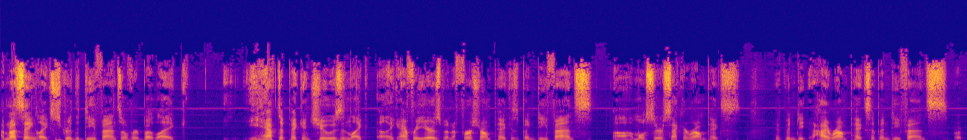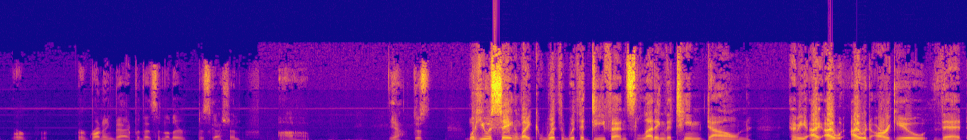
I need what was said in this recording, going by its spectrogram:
I'm not saying like screw the defense over, but like you have to pick and choose, and like like every year has been a first round pick has been defense. Uh, most of their second round picks have been de- high round picks have been defense or, or or running back, but that's another discussion. Uh, yeah, just Well, he was saying like with with the defense letting the team down. I mean, I I, w- I would argue that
